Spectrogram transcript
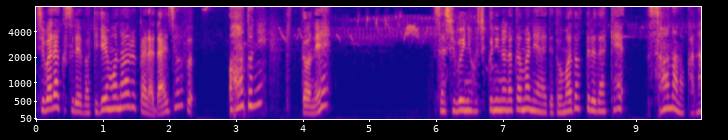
しばらくすれば機嫌も治るから大丈夫。本当に？きっとね。久しぶりに星国の仲間に会えて戸惑ってるだけ。そうなのかな？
